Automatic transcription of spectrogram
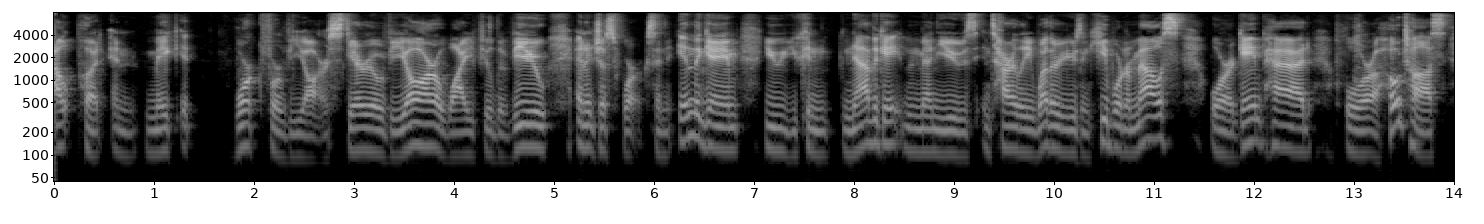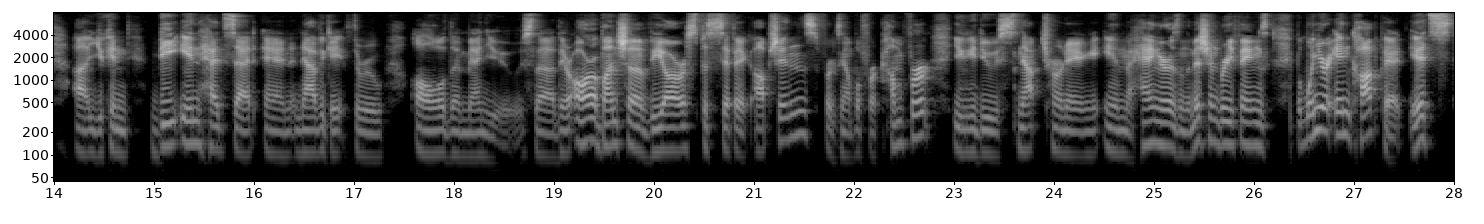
output and make it work for VR, stereo VR, wide field of view, and it just works. And in the game, you, you can navigate the menus entirely, whether you're using keyboard or mouse, or a gamepad, or a HOTAS, uh, you can be in headset and navigate through all the menus. Uh, there are a bunch of VR specific options. For example, for comfort, you can do snap turning in the hangars and the mission briefings. But when you're in cockpit, it's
